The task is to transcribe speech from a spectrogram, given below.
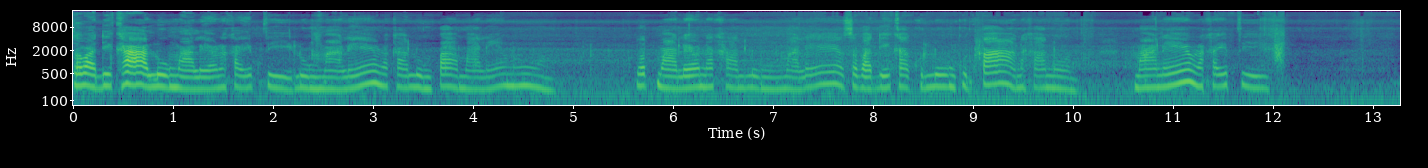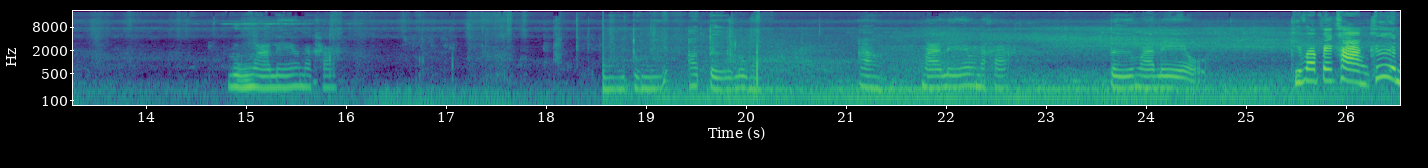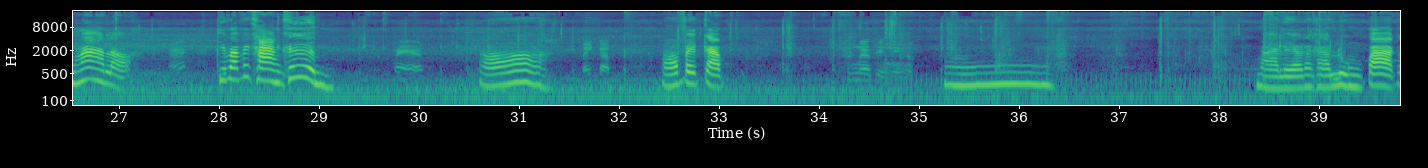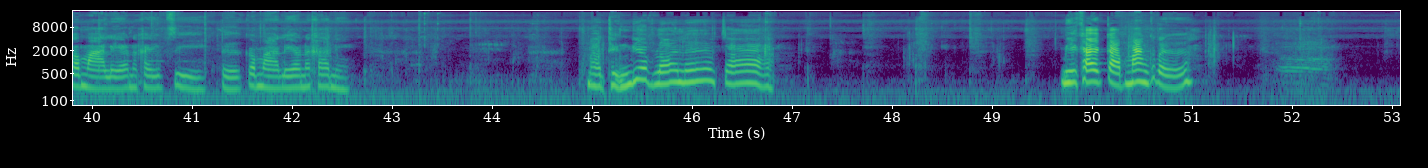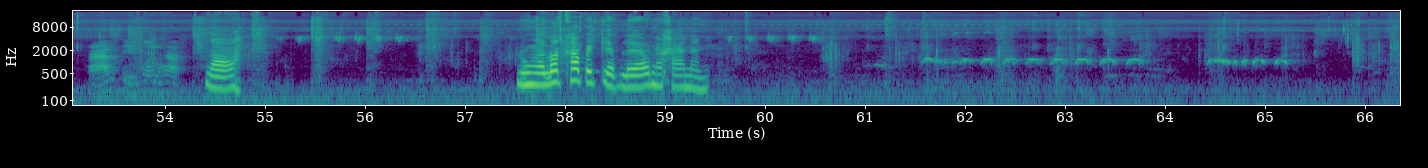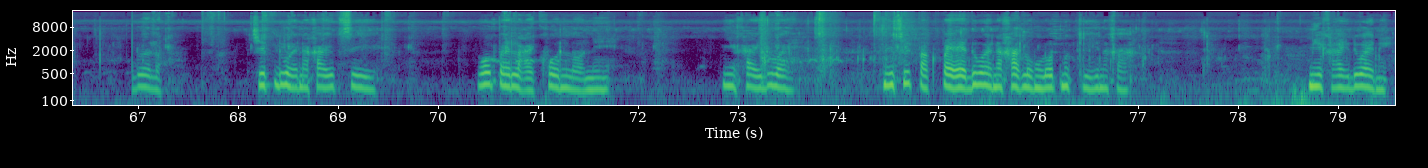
สวัสดีค่ะลุงมาแล้วนะคะ FC ลุงมาแล้วนะคะ ลุงป้ามาแล้วนู่นรถมาแล้วนะคะลุงมาแล้ว สวัสดีค่ะ คุณลุงคุณป้านะคะนู่นมาแล้วนะคะ FC ลุงมาแล้วนะคะลุงอยู่ตรงนี้เอาเต๋อลงอ้าวมาแล้วนะคะ เต๋อมาแล้วคิดว่าไปข้างขึ้นมาเหรอคิดว่าไปข้างขึ้น อ๋อ ไปกลับอ๋อ ไปกลับเพิ่งมาถึงเองครับอืมมาแล้วนะคะ ลุงป้าก็มาแล้วนะคะ FC เต๋อก็มาแล้วนะคะนี่ มาถึงเรียบร้อยแล้วจ้า มีใครกลับมั่งเต๋อเอ่อสามสี่คนครับเหรอ ลุงเอารถเข้าไปเก็บแล้วนะคะนั่น ด้วยหรอชิดด้วยนะคะ FC ว่าไปหลายคนเหรอนี่ มีใครด้วย มีชิดปักแปรด้วยนะคะ ลงรถเมื่อกี้นะคะ มีใครด้วยนี่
